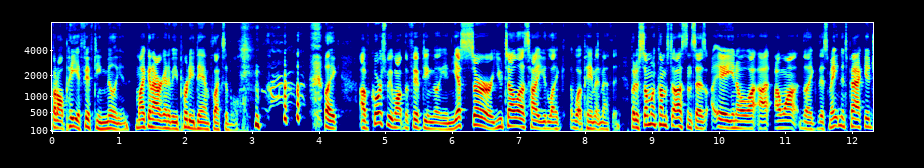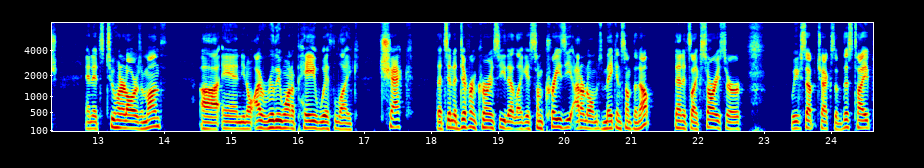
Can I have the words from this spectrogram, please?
but I'll pay you 15 million." Mike and I are going to be pretty damn flexible. like, of course we want the 15 million. Yes, sir. You tell us how you like what payment method. But if someone comes to us and says, "Hey, you know, I I want like this maintenance package, and it's $200 a month, uh, and you know, I really want to pay with like check." That's in a different currency that like is some crazy I don't know I'm just making something up then it's like, sorry, sir, we accept checks of this type,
